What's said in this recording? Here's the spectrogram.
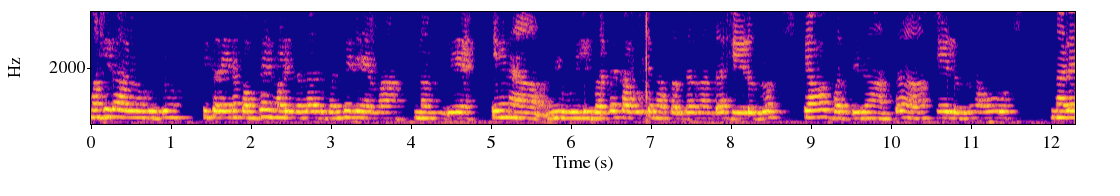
ಮಹಿಳಾ ಆಯೋಗದ್ದು ಈ ತರ ಏನೋ ಕಂಪ್ಲೇಂಟ್ ಮಾಡಿದ್ರಲ್ಲ, ಅದು ಬಂದಿದೆ ಅಮ್ಮ ನಮ್ಗೆ ಏನ ನೀವು ಇಲ್ಲಿ ಬರ್ಬೇಕಾಗುತ್ತೆ, ನಾವು ಕರೆದಾಗ ಅಂತ ಹೇಳಿದ್ರು. ಯಾವಾಗ ಬರ್ತೀರಾ ಅಂತ ಹೇಳಿದ್ರು. ನಾವು ನಾಳೆ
